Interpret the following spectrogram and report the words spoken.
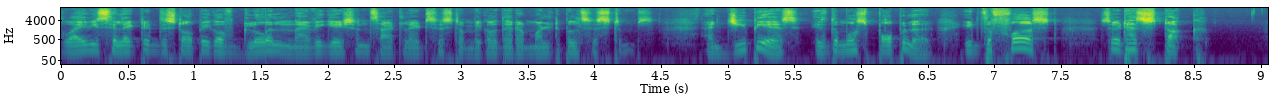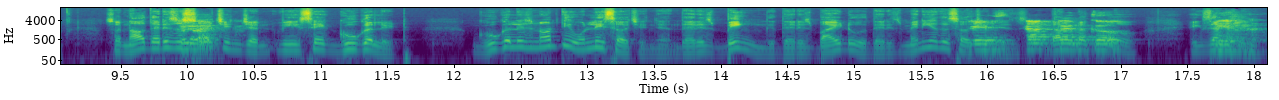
why we selected this topic of global navigation satellite system because there are multiple systems and gps is the most popular. It's the first. So it has stuck. So now there is a search engine. We say google it. Google is not the only search engine. There is bing there is baidu there is many other search it's engines. Go. exactly. Yeah.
